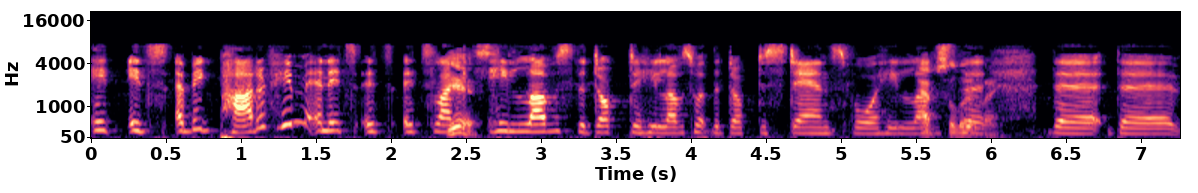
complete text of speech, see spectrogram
it, it's a big part of him, and it's it's it's like Yes. he loves the Doctor. He loves what the Doctor stands for. He loves the, the the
